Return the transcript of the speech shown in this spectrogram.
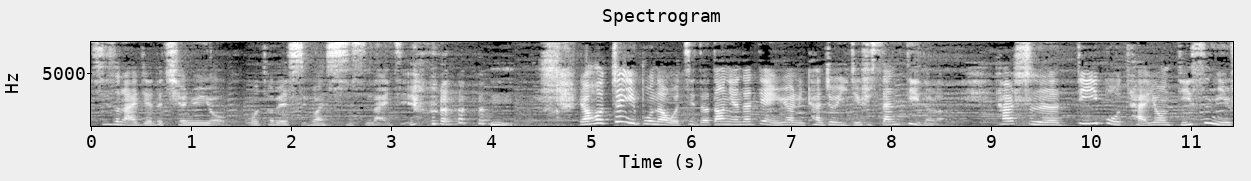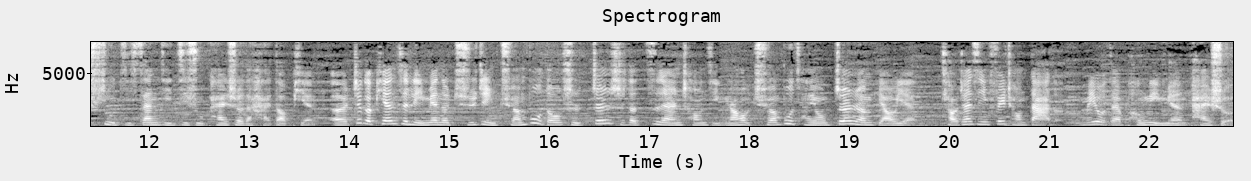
希斯莱杰的前女友，我特别喜欢希斯莱杰。嗯。然后这一部呢，我记得当年在电影院里看就已经是三 D 的了，它是第一部采用迪士尼数字三 D 技术拍摄的海盗片。呃，这个片子里面的取景全部都是真实的自然场景，然后全部采用真人表演，挑战性非常大的，没有在棚里面拍摄。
